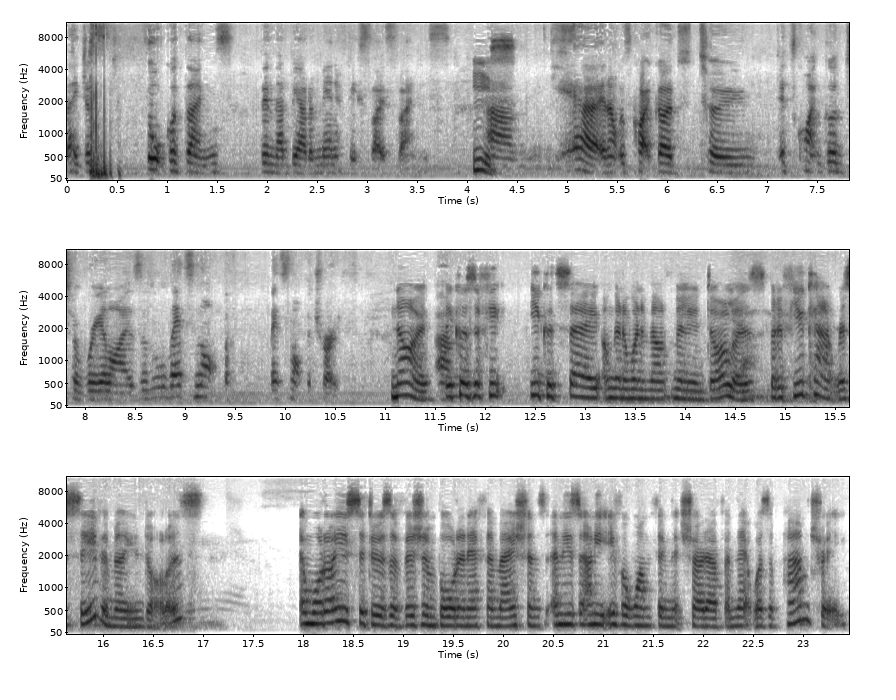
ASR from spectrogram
they just thought good things, then they'd be able to manifest those things. Yes. Um, Yeah, and it was quite good to. It's quite good to realise that well, that's not the that's not the truth. No, um, because if you you could say I'm going to win a million dollars, but if you can't receive a million dollars, and what I used to do is a vision board and affirmations, and there's only ever one thing that showed up, and that was a palm tree.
